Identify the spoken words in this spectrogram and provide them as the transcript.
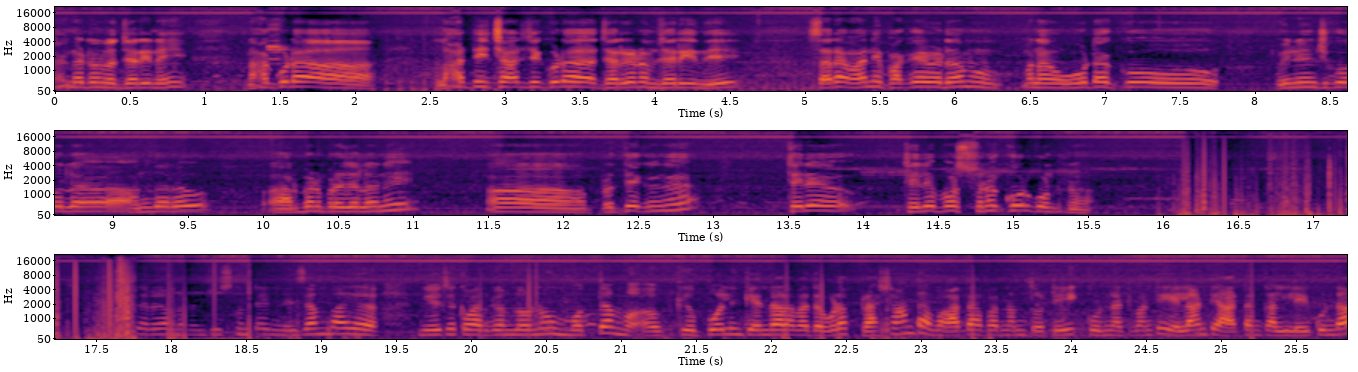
సంఘటనలు జరిగినాయి. నాకు కూడా లాఠీ చార్జీ కూడా జరగడం జరిగింది. సరే అవన్నీ పక్కన పెడదాం. మన ఓటకు వినియోగించుకోలే అందరూ అర్బన్ ప్రజలని ప్రత్యేకంగా తెలియ తెలియపరుస్తున్నా కోరుకుంటున్నాను చూసుకుంటే నిజామాబాద్ నియోజకవర్గంలోనూ మొత్తం పోలింగ్ కేంద్రాల వద్ద కూడా ప్రశాంత వాతావరణంతో కూడినటువంటి ఎలాంటి ఆటంకాలు లేకుండా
